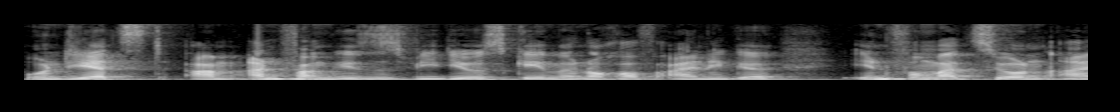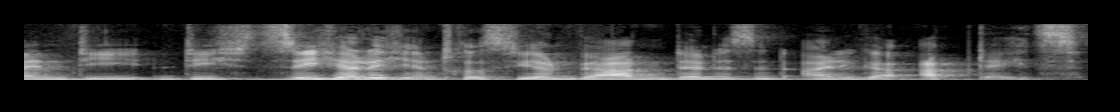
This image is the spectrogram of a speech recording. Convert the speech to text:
Und jetzt am Anfang dieses Videos gehen wir noch auf einige Informationen ein, die dich sicherlich interessieren werden, denn es sind einige Updates.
